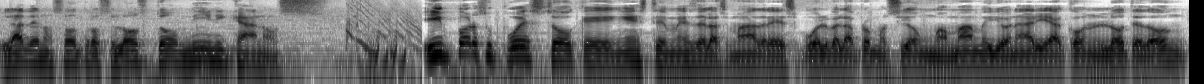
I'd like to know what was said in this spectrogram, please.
la de nosotros los dominicanos. Y por supuesto que en este mes de las madres vuelve la promoción Mamá Millonaria con Lotedón.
